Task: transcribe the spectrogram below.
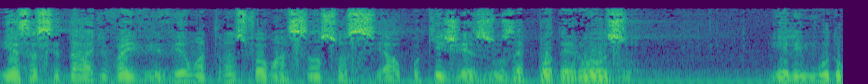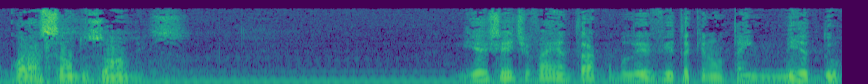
E essa cidade vai viver uma transformação social porque Jesus é poderoso e ele muda o coração dos homens. E a gente vai entrar como levita que não tem medo.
